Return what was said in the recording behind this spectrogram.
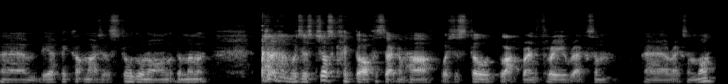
um, the FA Cup match is still going on at the minute, which has just kicked off the second half, which is still Blackburn three, Wrexham, uh, Wrexham one,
